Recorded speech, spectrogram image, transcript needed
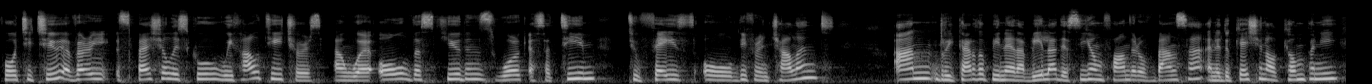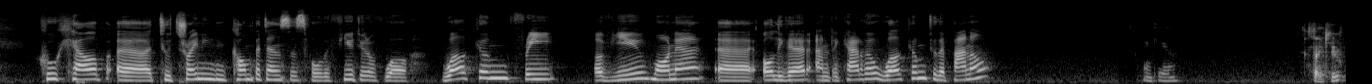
42, a very special school without teachers and where all the students work as a team to face all different challenges and Ricardo Pineda Vila, the CEO and founder of Bansa, an educational company who help uh, to training competences for the future of work. Welcome, three of you, Mona, uh, Oliver, and Ricardo. Welcome to the panel. Thank you. Thank you.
